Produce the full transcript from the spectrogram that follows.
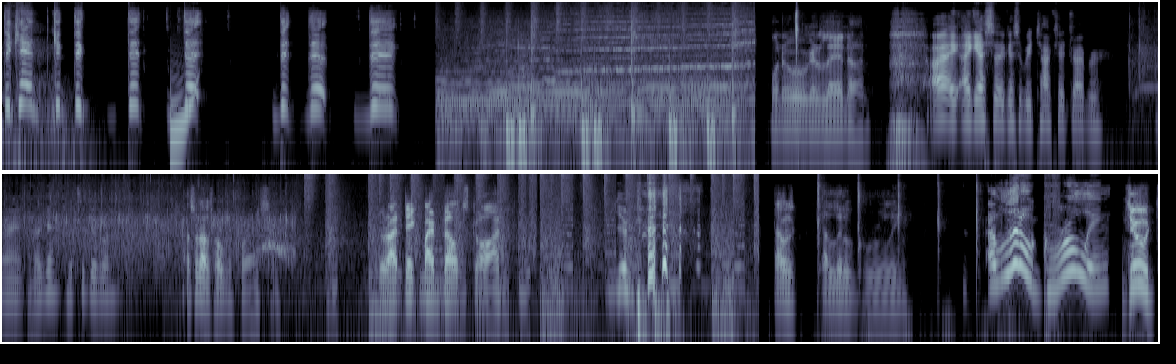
they can't get the the the the the the. Wonder what we're gonna land on. I I guess I guess it'll be toxic driver. All right. Okay, that's a good one. That's what I was hoping for, actually. Dude, I think my belt's gone. You're That was a little grueling. a little grueling, Dude,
